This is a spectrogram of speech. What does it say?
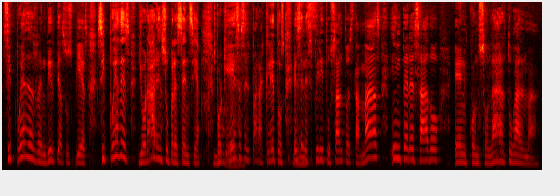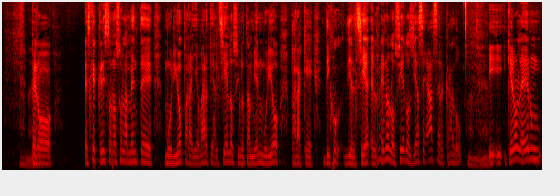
si puedes rendirte a sus pies, si puedes llorar en su presencia, porque ese es el paracletos, es el Espíritu Santo, está más interesado en consolar tu alma. Pero es que Cristo no solamente murió para llevarte al cielo, sino también murió para que, dijo, el, el reino de los cielos ya se ha acercado. Y, quiero leer un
